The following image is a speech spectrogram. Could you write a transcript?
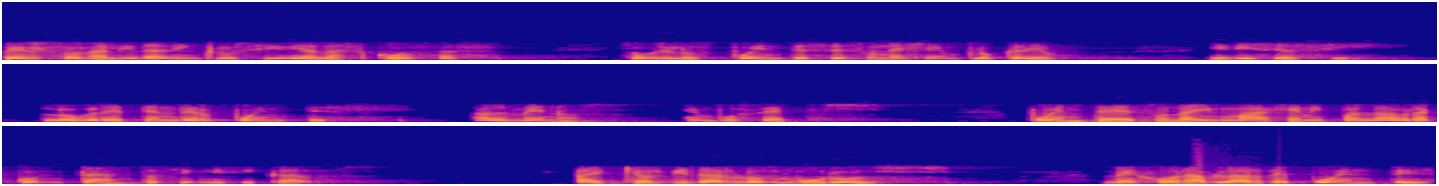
personalidad inclusive a las cosas. Sobre los puentes es un ejemplo, creo. Y dice así, logré tender puentes, al menos en bocetos. Puente es una imagen y palabra con tantos significados. Hay que olvidar los muros, mejor hablar de puentes,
